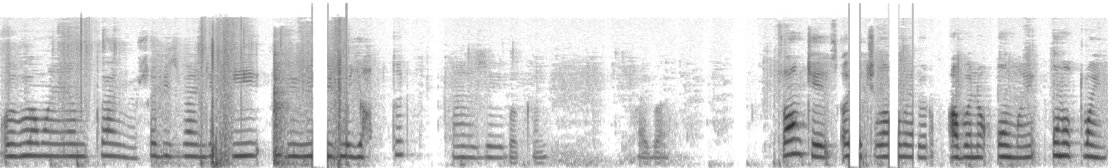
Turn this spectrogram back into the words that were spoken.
Uygulamaya yanıt vermiyorsa biz bence iyi bir video yaptık. Kendinize iyi bakın. Bay bay. Son kez açıklama yapıyorum. Abone olmayı unutmayın.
